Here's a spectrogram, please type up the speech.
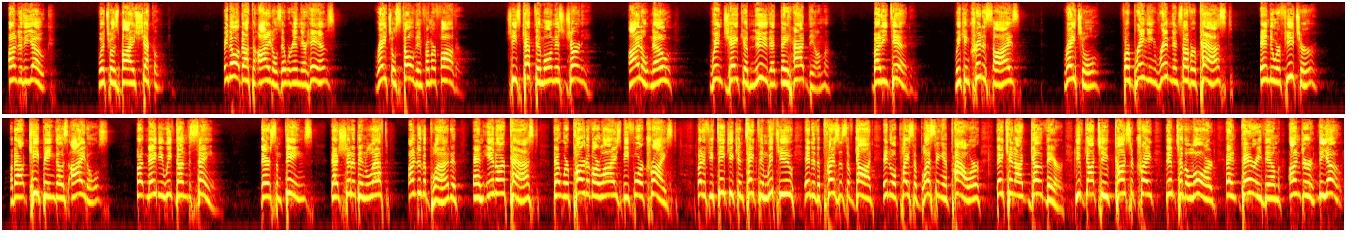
under the oak, which was by Shechem. We know about the idols that were in their hands. Rachel stole them from her father. She's kept them on this journey. I don't know when Jacob knew that they had them, but he did. We can criticize Rachel for bringing remnants of her past into her future about keeping those idols, but maybe we've done the same. There are some things that should have been left under the blood and in our past that were part of our lives before Christ. But if you think you can take them with you into the presence of God, into a place of blessing and power, they cannot go there. You've got to consecrate them to the Lord and bury them under the oak.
